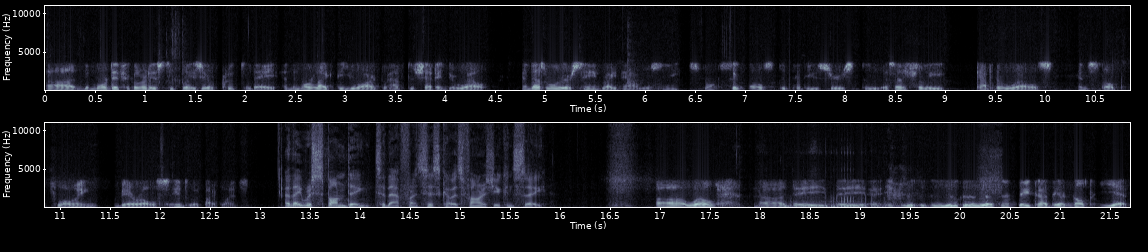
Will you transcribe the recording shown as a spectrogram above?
uh, the more difficult it is to place your crude today, and the more likely you are to have to shut in your well. And that's what we're seeing right now. We're seeing strong signals to producers to essentially cap their wells and stop flowing barrels into the pipelines. Are they responding to that, Francisco, as far as you can see? Uh, well, uh, they, they, if you look at the real time data, they are not yet.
